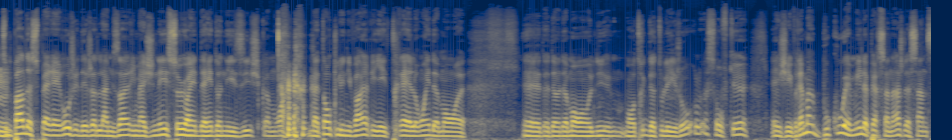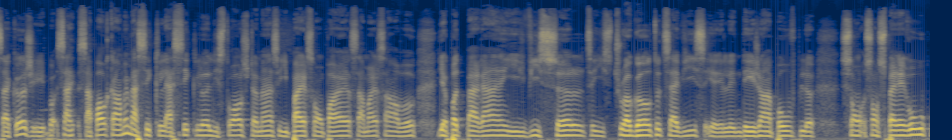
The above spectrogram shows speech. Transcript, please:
tu hmm. me parles de super-héros, j'ai déjà de la misère. Imaginez ceux d'Indonésie. Je suis comme moi. Mettons que l'univers, il est très loin de mon. Euh, euh, de, mon, mon truc de tous les jours. Sauf que euh, j'ai vraiment beaucoup aimé le personnage de Sansaka. ça, ça, part quand même assez classique, l'histoire justement. C'est il perd son père, sa mère s'en va, il n'y a pas de parents, il vit seul, il struggle toute sa vie, c'est euh, des gens pauvres. Puis là, son, super-héros,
